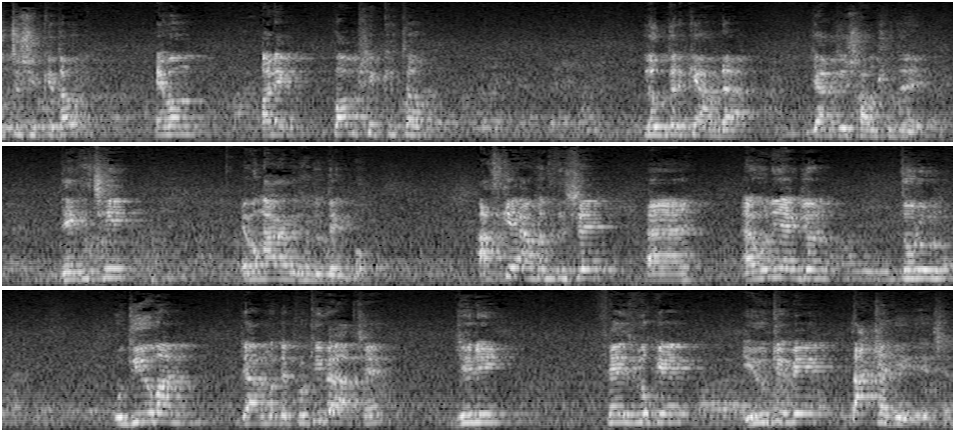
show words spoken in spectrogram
উচ্চশিক্ষিত এবং অনেক কম শিক্ষিত লোকদেরকে আমরা জাতীয় সংসদে দেখেছি এবং আগামী হয়তো দেখব। আজকে আমাদের দেশে এমনই একজন তরুণ উদীয়মান যার মধ্যে প্রতিভা আছে, যিনি ফেসবুকে ইউটিউবে তাক লাগিয়ে দিয়েছেন।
